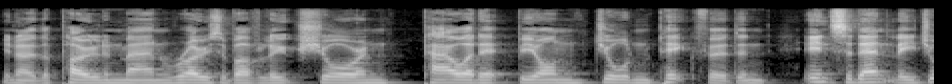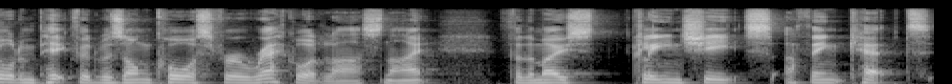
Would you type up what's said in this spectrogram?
you know, the Poland man rose above Luke Shaw and powered it beyond Jordan Pickford. And incidentally, Jordan Pickford was on course for a record last night for the most clean sheets, I think, kept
